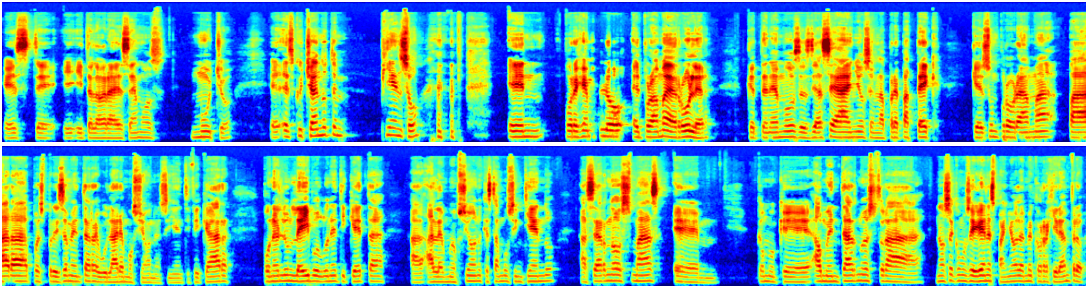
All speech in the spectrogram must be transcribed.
este, y, te lo agradecemos mucho. E, escuchándote, pienso en, por ejemplo, el programa de Ruler que tenemos desde hace años en la Prepa Tech, que es un programa para, pues, precisamente regular emociones, identificar, ponerle un label, una etiqueta a la emoción que estamos sintiendo hacernos más, em, como que aumentar nuestra, no sé cómo se diga en español, me corregirán, pero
